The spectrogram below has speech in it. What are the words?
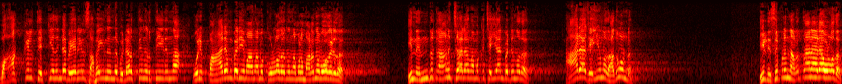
വാക്കിൽ തെറ്റിയതിന്റെ പേരിൽ സഭയിൽ നിന്ന് വിടർത്തി നിർത്തിയിരുന്ന ഒരു പാരമ്പര്യമാണ് നമുക്കുള്ളതെന്ന് നമ്മൾ മറന്നു പോകരുത്. ഇന്ന് എന്ത് കാണിച്ചാലാ നമുക്ക് ചെയ്യാൻ പറ്റുന്നത്? ആരാ ചെയ്യുന്നത്? അതുകൊണ്ട്. ഈ ഡിസിപ്ലിൻ നടത്താൻ ആരാ ഉള്ളത്?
